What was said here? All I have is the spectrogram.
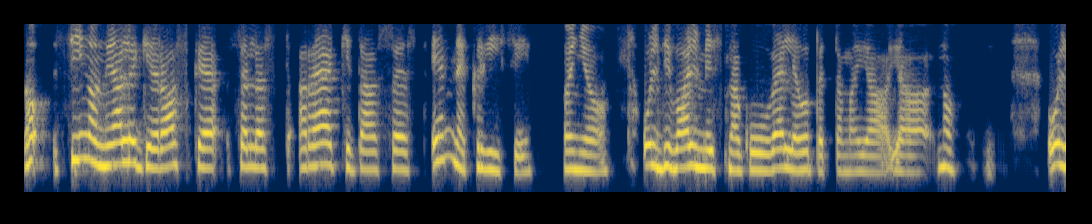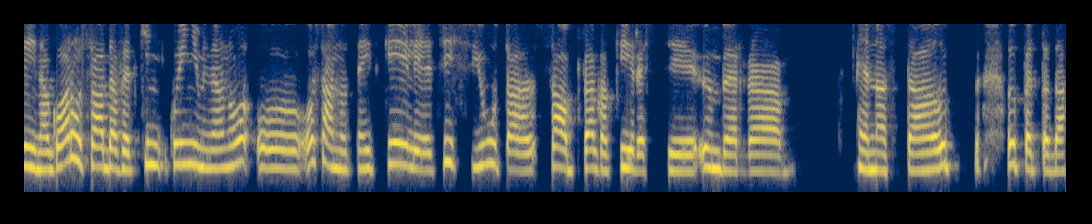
no siin on jällegi raske sellest rääkida, sest enne kriisi on ju, oldi valmis nagu välja õpetama ja, ja noh, oli nagu arusaadav, et kui inimene on osanud neid keeli, et siis ju ta saab väga kiiresti ümber äh, ennast äh, õp õpetada.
